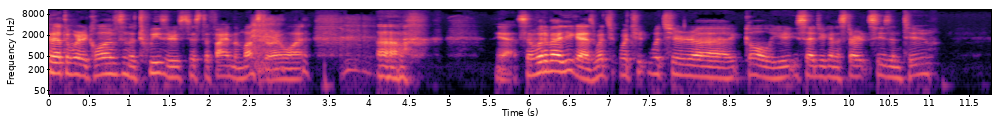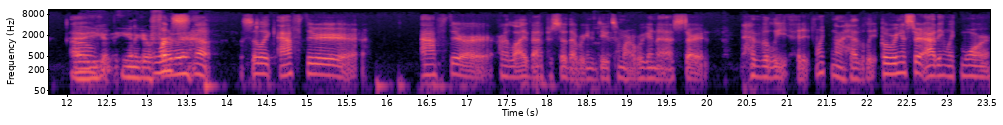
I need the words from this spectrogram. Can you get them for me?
gonna have to wear gloves and the tweezers just to find the monster I want. Um, yeah. So, what about you guys? What's what's your, what's your uh, goal? You, you, said you're gonna start season two. Uh, um, you you gonna go once, further? No. So like after after our, our live episode that we're gonna do tomorrow, we're gonna start heavily edit like not heavily but we're gonna start adding like more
